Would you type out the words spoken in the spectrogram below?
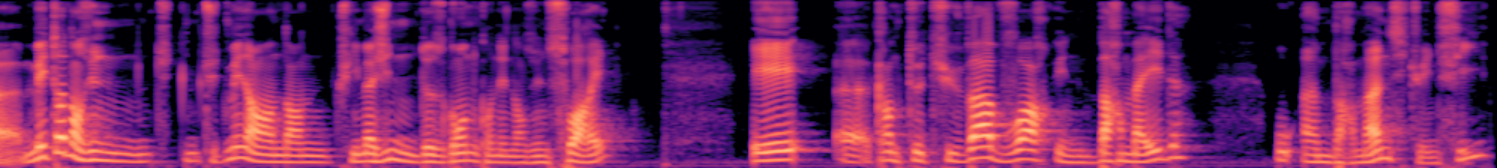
Euh, mets-toi dans une, tu, te mets dans, tu imagines deux secondes qu'on est dans une soirée et euh, quand tu vas voir une barmaid ou un barman si tu es une fille,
